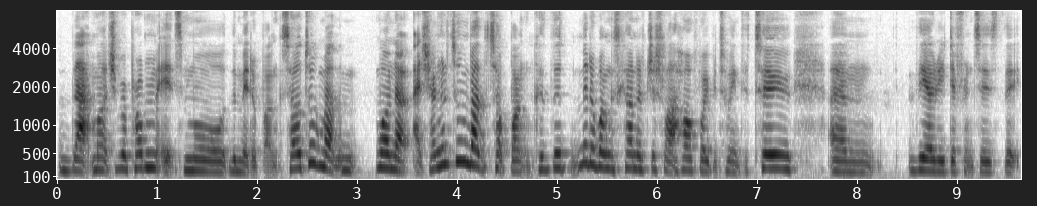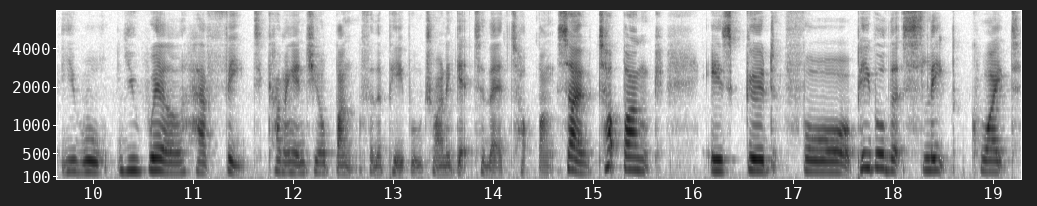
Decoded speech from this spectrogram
that much of a problem. It's more the middle bunk. So I'll talk about the well, no, actually, I'm going to talk about the top bunk because the middle bunk is kind of just like halfway between the two. Um, the only difference is that you will you will have feet coming into your bunk for the people trying to get to their top bunk. So top bunk is good for people that sleep quite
